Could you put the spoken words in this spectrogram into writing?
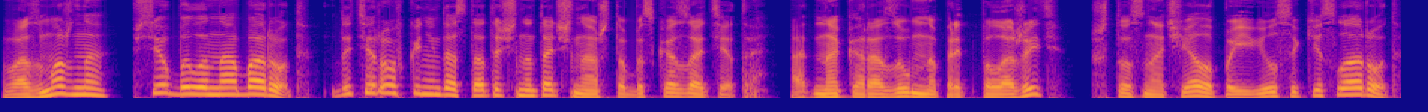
Возможно, все было наоборот. Датировка недостаточно точна, чтобы сказать это. Однако разумно предположить, что сначала появился кислород.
